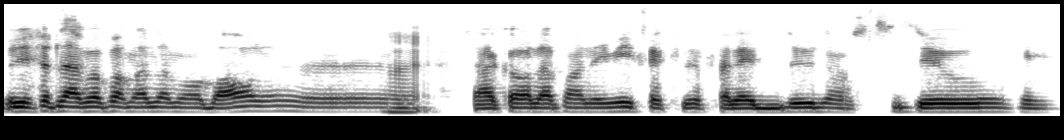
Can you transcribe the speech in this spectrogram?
J'ai fait la voix pas mal dans mon bar. Là. Euh, Ouais. C'est encore la pandémie, fait que là, il fallait être deux dans le studio. Puis...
